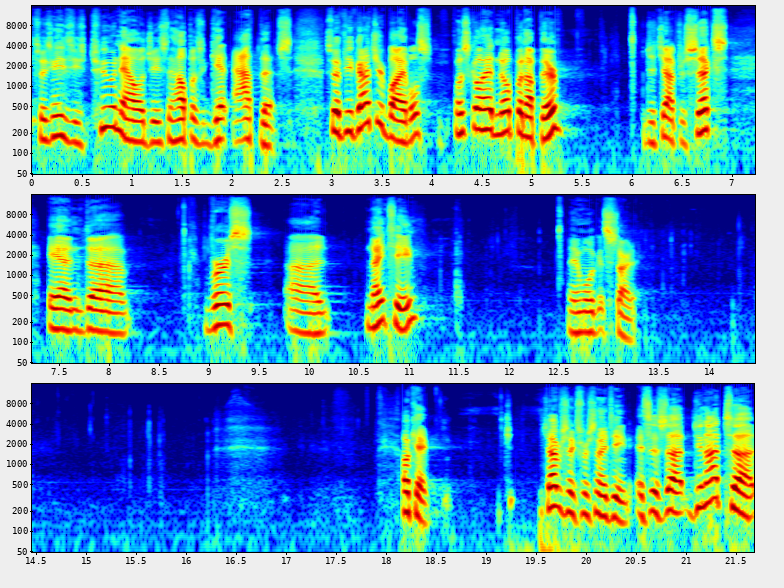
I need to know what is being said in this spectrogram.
So he's going to use these two analogies to help us get at this. So if you've got your Bibles, let's go ahead and open up there to chapter 6 and uh, verse uh, 19, and we'll get started. Okay, chapter 6, verse 19. It says, uh, Do not, uh,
